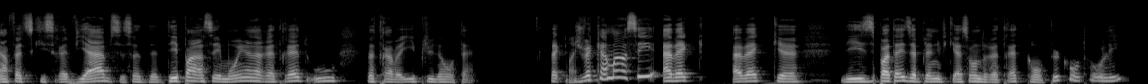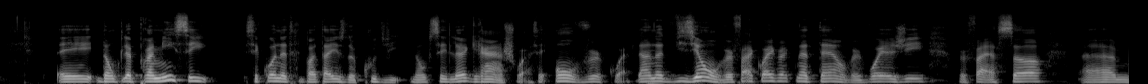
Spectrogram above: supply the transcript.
en fait ce qui serait viable, c'est ça, de dépenser moins à la retraite ou de travailler plus longtemps. Je vais commencer avec, avec euh, les hypothèses de planification de retraite qu'on peut contrôler. Et donc, le premier, c'est c'est quoi notre hypothèse de coût de vie? Donc, c'est le grand choix. C'est on veut quoi? Dans notre vision, on veut faire quoi avec notre temps? On veut voyager, on veut faire ça. Euh,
